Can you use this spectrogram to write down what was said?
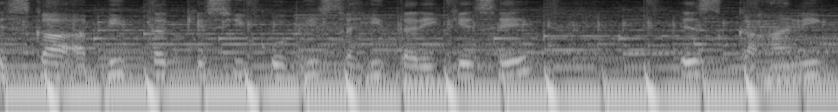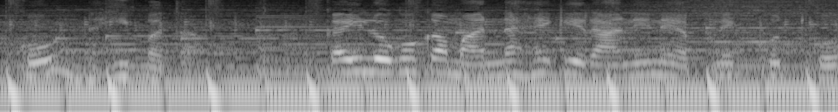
इसका अभी तक किसी को भी सही तरीके से इस कहानी को नहीं पता। कई लोगों का मानना है कि रानी ने अपने खुद को,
